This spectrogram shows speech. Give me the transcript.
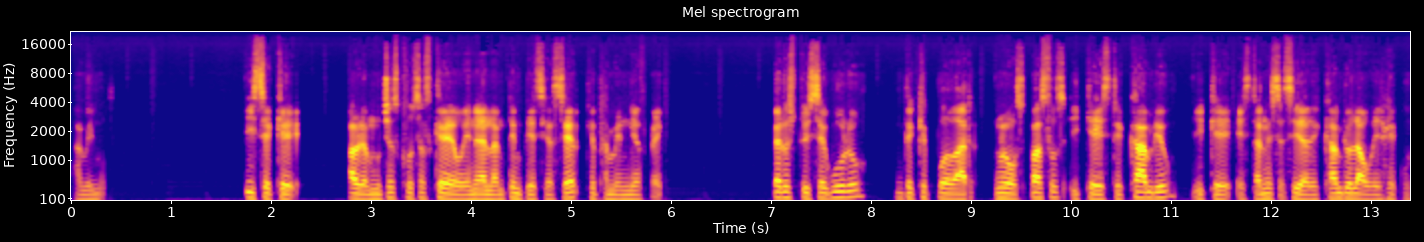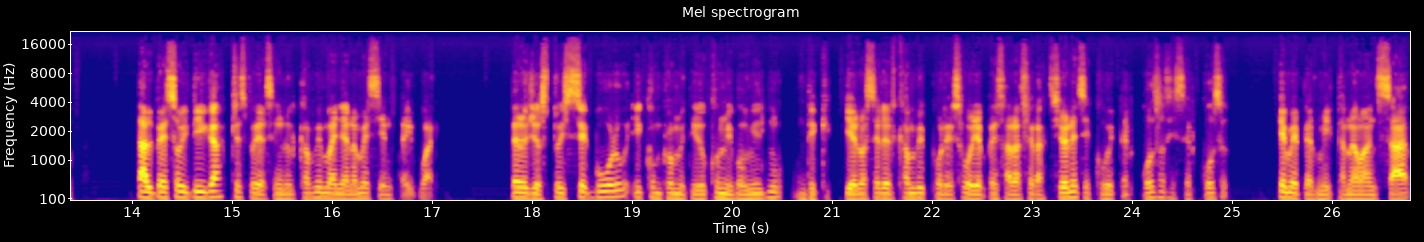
a mí mismo. Y sé que habrá muchas cosas que de hoy en adelante empiece a hacer que también me afecten. Pero estoy seguro de que puedo dar nuevos pasos y que este cambio y que esta necesidad de cambio la voy a ejecutar. Tal vez hoy diga que estoy haciendo el cambio y mañana me sienta igual. Pero yo estoy seguro y comprometido conmigo mismo de que quiero hacer el cambio y por eso voy a empezar a hacer acciones y cometer cosas y hacer cosas que me permitan avanzar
